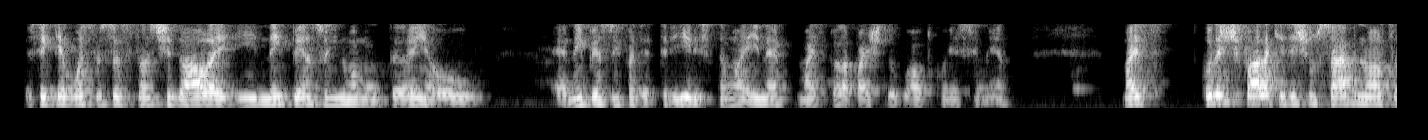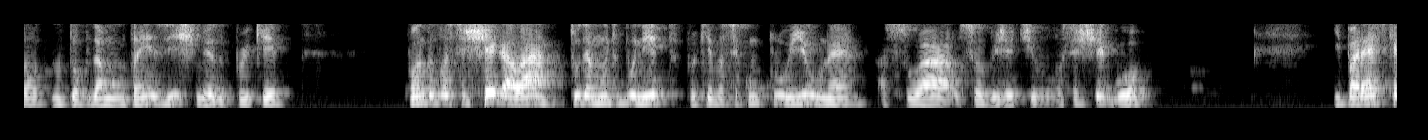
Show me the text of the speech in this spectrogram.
Eu sei que tem algumas pessoas que estão assistindo aula e, e nem pensam em ir numa montanha ou é, nem pensam em fazer trilha, estão aí, né, mais pela parte do autoconhecimento. Mas quando a gente fala que existe um sábio no, alto, no topo da montanha, existe mesmo, porque quando você chega lá, tudo é muito bonito, porque você concluiu, né, a sua, o seu objetivo, você chegou. e parece que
